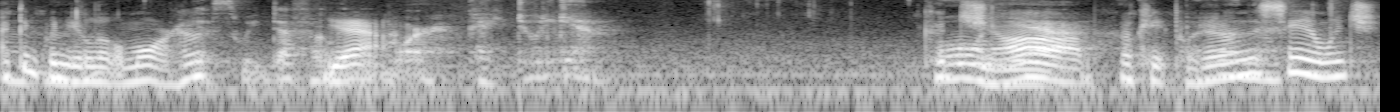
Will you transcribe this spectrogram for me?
I think we need a little more, huh? Yes, we definitely Yeah. need more. Okay, do it again. Good Oh, job. yeah. Okay, put Put it it on on the sandwich.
